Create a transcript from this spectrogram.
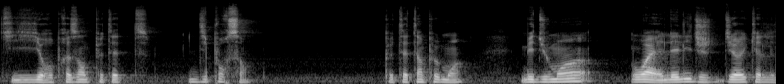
qui représente peut-être 10%, peut-être un peu moins, mais du moins, ouais, l'élite, je dirais qu'elle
